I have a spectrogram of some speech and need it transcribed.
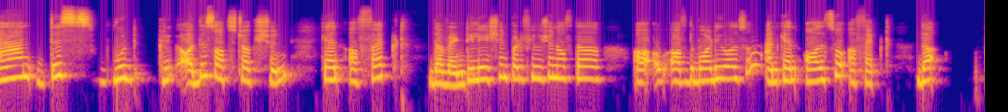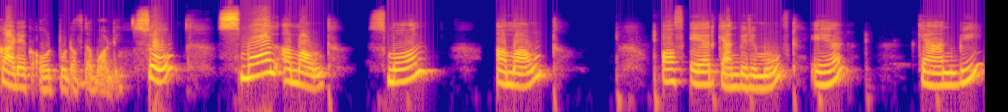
and this would uh, this obstruction can affect the ventilation perfusion of the uh, of the body also and can also affect the cardiac output of the body. So small amount small amount of air can be removed. Air can be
